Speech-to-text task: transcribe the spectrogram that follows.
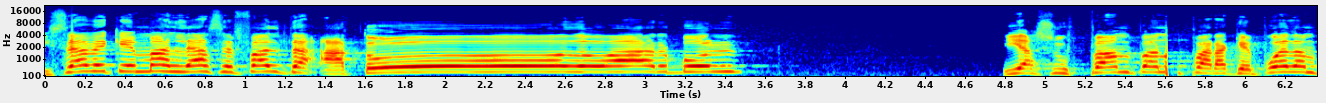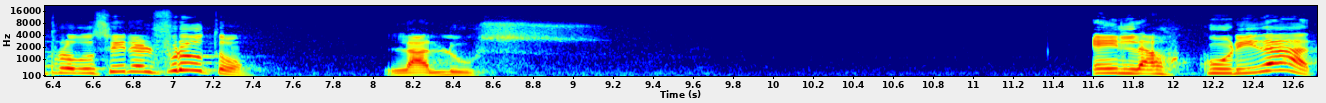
¿Y sabe qué más le hace falta a todo árbol y a sus pámpanos para que puedan producir el fruto? La luz. En la oscuridad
